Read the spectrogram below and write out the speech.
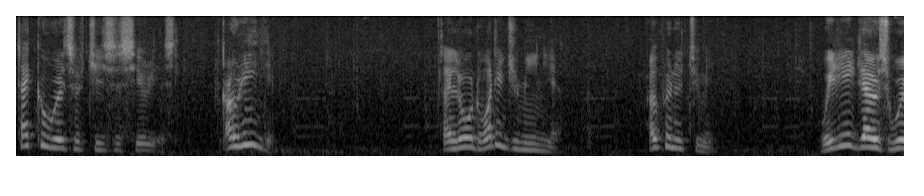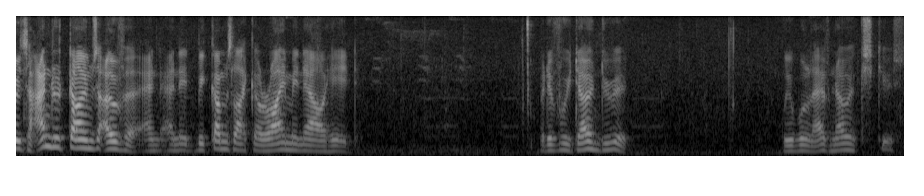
Take the words of Jesus seriously. Go read them. Say, Lord, what did you mean here? Open it to me. We read those words a hundred times over and, and it becomes like a rhyme in our head. But if we don't do it, we will have no excuse.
